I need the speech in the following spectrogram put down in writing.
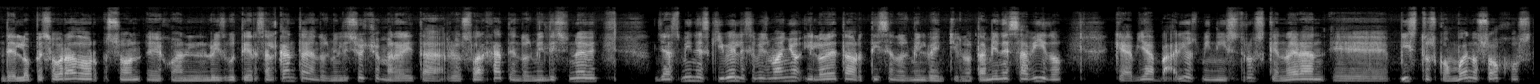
de López Obrador son eh, Juan Luis Gutiérrez Alcántara en 2018, Margarita Ríos Farjat en 2019, Yasmín Esquivel ese mismo año y Loreta Ortiz en 2021. También es sabido que había varios ministros que no eran eh, vistos con buenos ojos,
